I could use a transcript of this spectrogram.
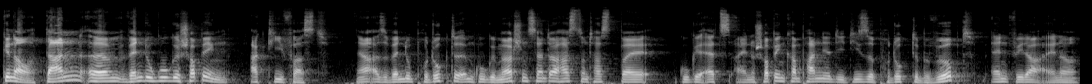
Genau, dann, wenn du Google Shopping aktiv hast, ja, also wenn du Produkte im Google Merchant Center hast und hast bei Google Ads eine Shopping-Kampagne, die diese Produkte bewirbt, entweder eine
